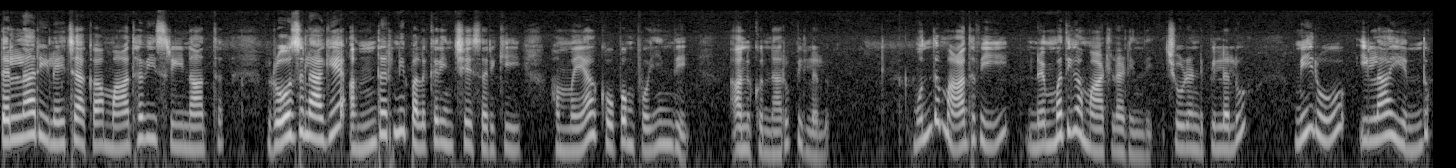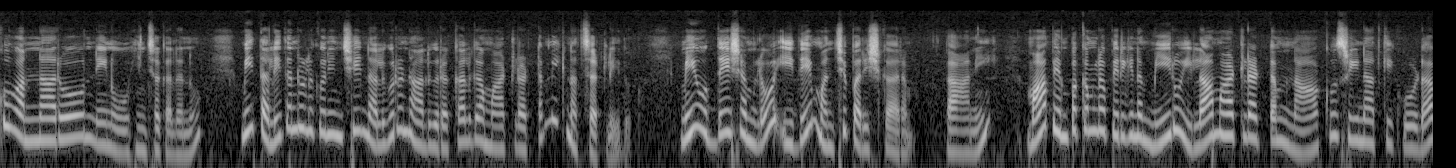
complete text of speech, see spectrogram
తెల్లారి లేచాక మాధవి శ్రీనాథ్ రోజులాగే అందరినీ పలకరించేసరికి అమ్మయ్య కోపం పోయింది అనుకున్నారు పిల్లలు. ముందు మాధవి నెమ్మదిగా మాట్లాడింది. చూడండి పిల్లలు మీరు ఇలా ఎందుకు అన్నారో నేను ఊహించగలను. మీ తల్లిదండ్రుల గురించి నలుగురు నాలుగు రకాలుగా మాట్లాడటం మీకు నచ్చట్లేదు. మీ ఉద్దేశంలో ఇదే మంచి పరిష్కారం. కానీ మా పెంపకంలో పెరిగిన మీరు ఇలా మాట్లాడటం నాకు శ్రీనాథ్కి కూడా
